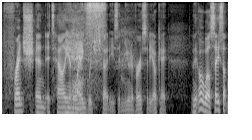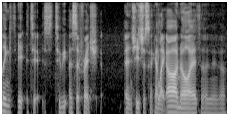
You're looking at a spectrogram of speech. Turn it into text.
French and Italian Yes. language studies in university. Okay. And they, oh well, say something to, to, to be. I said French, and she's just kind of like, oh no, I, no, no, no.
